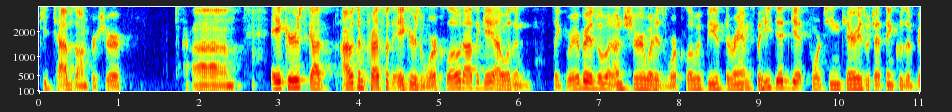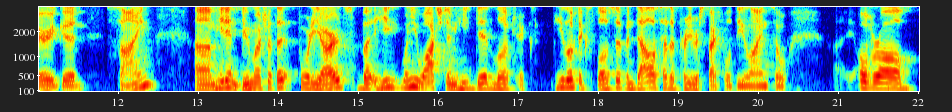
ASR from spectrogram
keep tabs on for sure. Um, Akers got. I was impressed with Akers' workload out the gate. I wasn't like everybody was a little unsure what his workload would be with the Rams, but he did get 14 carries, which I think was a very good sign. Um, he didn't do much with it, 40 yards, but he when you watched him, he did look he looked explosive. And Dallas has a pretty respectable D line, so uh, overall,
